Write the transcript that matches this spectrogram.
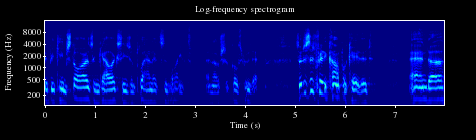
they became stars and galaxies and planets and life, and I'll go through that. So this is pretty complicated, and uh,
